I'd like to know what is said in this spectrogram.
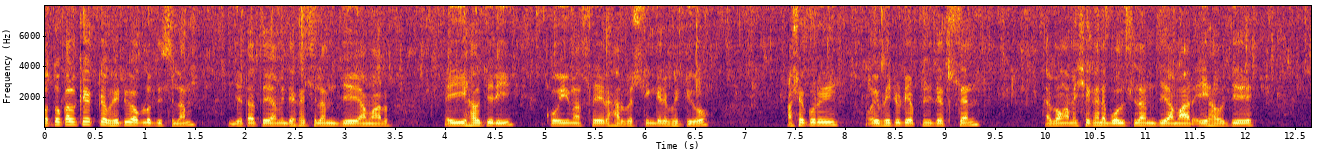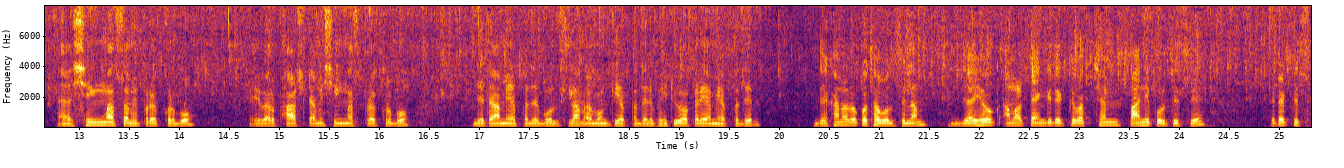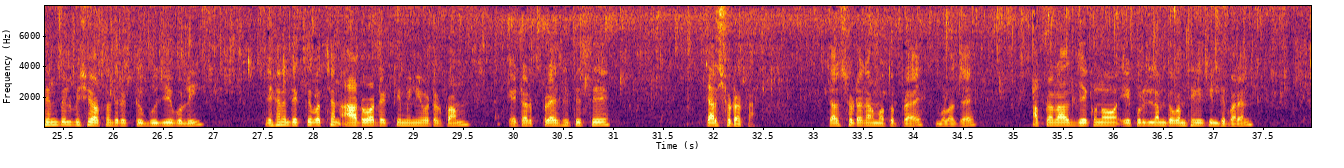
গতকালকে একটা video upload দিছিলাম, যেটাতে আমি দেখাচ্ছিলাম যে আমার এই হাউজেরই কই মাছের হারভেস্টিংয়ের ভিডিও। আশা করি ওই ভিডিওটি আপনি দেখছেন এবং আমি সেখানে বলছিলাম যে আমার এই হাউজে শিং মাছ আমি প্রয়োগ করব। এবার ফার্স্ট আমি শিং মাছ প্রয়োগ করব, যেটা আমি আপনাদের বলছিলাম এবং কি আপনাদের ভিডিও আকারে আমি আপনাদের দেখানোরও কথা বলছিলাম। যাই হোক, আমার ট্যাঙ্কে দেখতে পাচ্ছেন, পানি পড়তেছে। এটা একটা সিম্পল বিষয় আপনাদের একটু বুঝিয়ে বলি। এখানে দেখতে পাচ্ছেন আট ওয়াট একটি মিনি ওয়াটার পাম্প এটার প্রাইস হইতেছে চারশো টাকা। চারশো টাকার মতো প্রায় বলা যায়। আপনারা যে কোনো একুরিলাম দোকান থেকে কিনতে পারেন।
